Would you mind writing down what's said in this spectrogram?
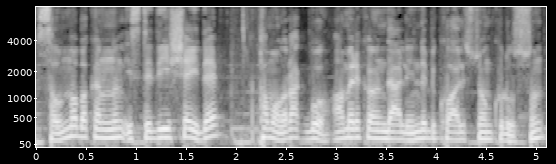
Savunma Bakanı'nın istediği şey de tam olarak bu. Amerika önderliğinde bir koalisyon kurulsun.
